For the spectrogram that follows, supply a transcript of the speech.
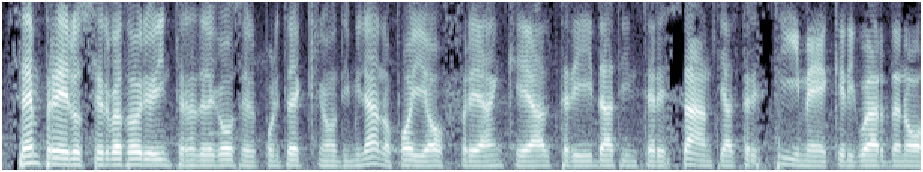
Sempre l'Osservatorio Internet delle Cose del Politecnico di Milano poi offre anche altri dati interessanti, altre stime che riguardano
